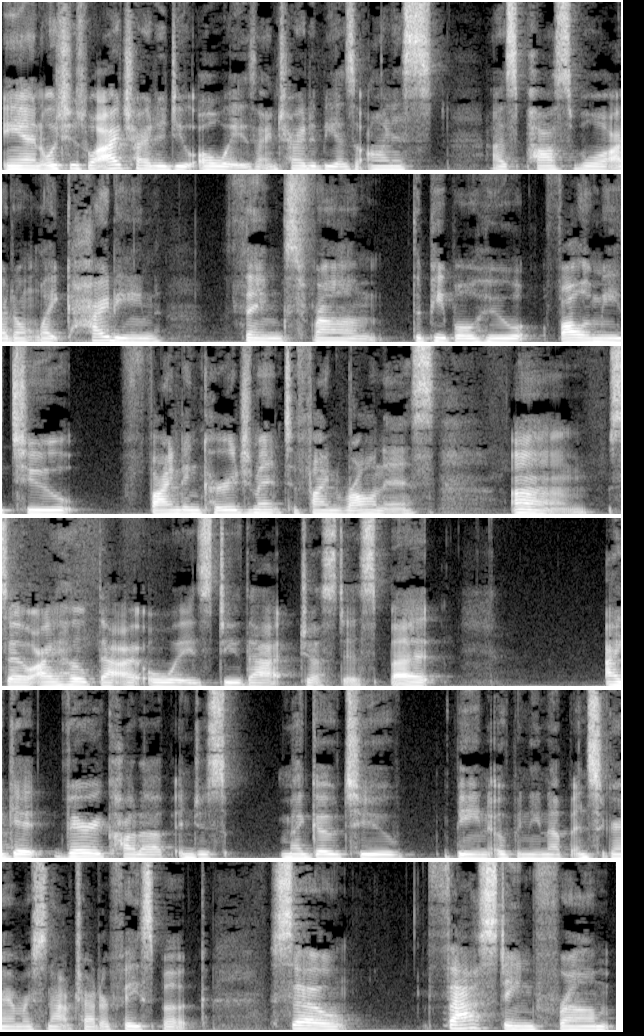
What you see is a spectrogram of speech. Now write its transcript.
And which is what I try to do always. I try to be as honest as possible. I don't like hiding things from the people who follow me to find encouragement, to find rawness. Um, so I hope that I always do that justice. But I get very caught up in just my go to being opening up Instagram or Snapchat or Facebook. So, fasting from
